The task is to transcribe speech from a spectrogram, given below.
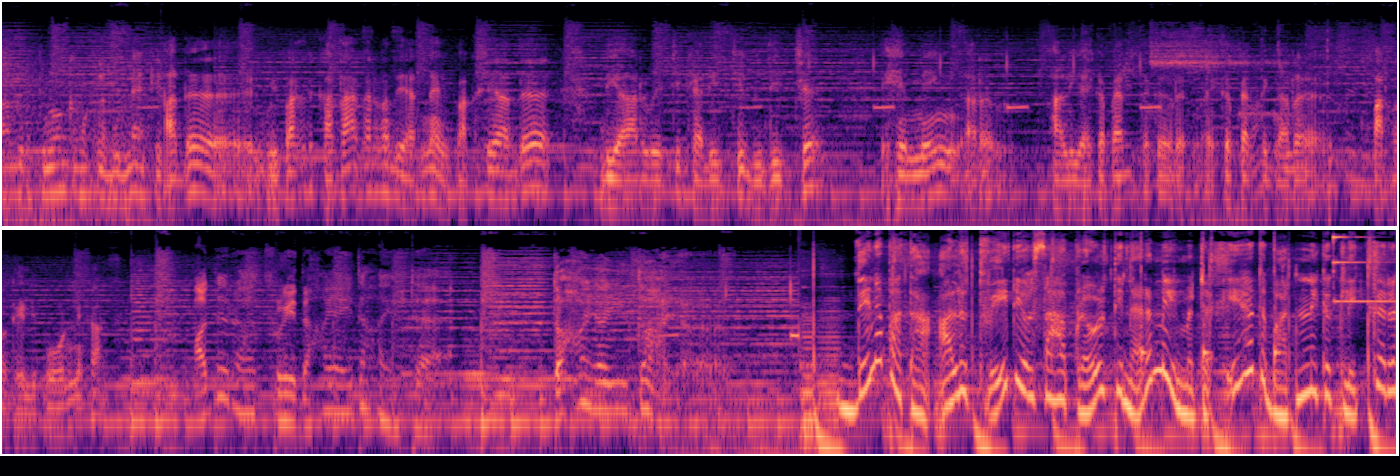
ආණ්ඩුවට පුළුවන්කමක් ලැබුණේ නැහැ අද විපක්ෂයට කතා කරන දෙයක් නැහැ. විපක්ෂය අද දියාරු වෙච්ච, කැඩිච්ච, විදිච්ච එහෙමෙන් අර අලි එක පැත්තක එක පැත්තකින් අර පරණ ටෙලිෆෝන් එක. අද රාත්‍රී දහයයි දහයට. දහයයි දහය. දෙනපතා අලුත් වීඩියෝ සහ ප්‍රවෘත්ති නැරඹීමට ඉහත බටන එක කලික් කර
